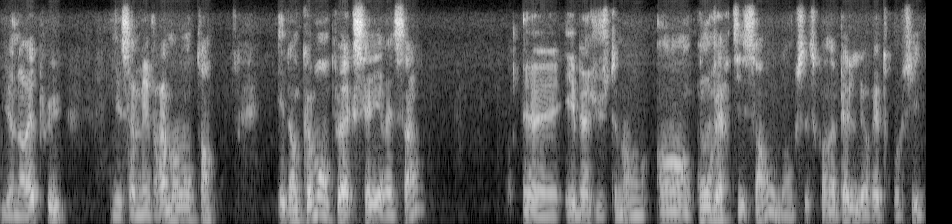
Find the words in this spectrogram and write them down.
il n'y en aurait plus mais ça met vraiment longtemps. Et donc, comment on peut accélérer ça? Euh, Et bien justement, en convertissant, donc c'est ce qu'on appelle le rétrofit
